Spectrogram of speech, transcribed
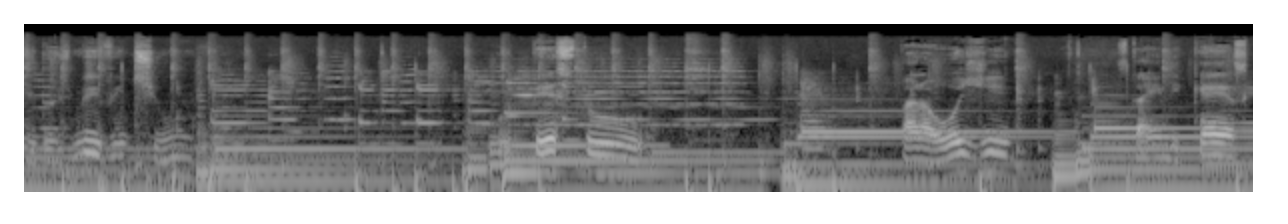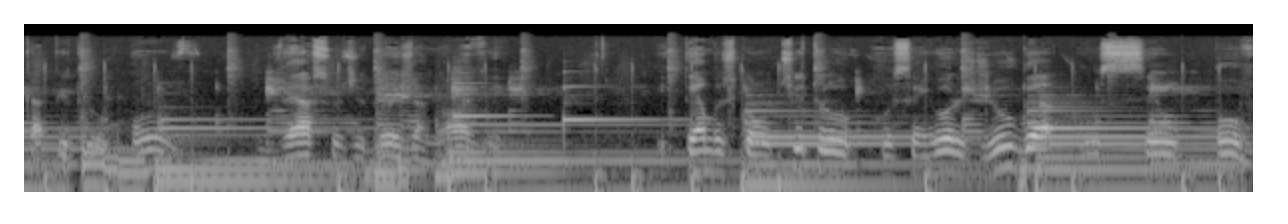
de 2021. O texto para hoje está em Miqueias capítulo 1, versos de 2 a 9. E temos como título O Senhor julga o seu povo.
